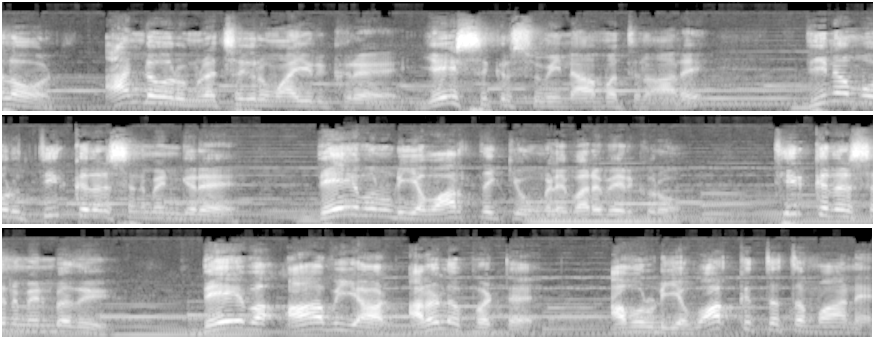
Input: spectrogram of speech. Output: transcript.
அலோட் ஆண்டவரும் இரட்சகருமாயிருக்கிற இயேசு கிறிஸ்துவின் நாமத்தினாலே தினம் ஒரு தீர்க்க தரிசனம் என்கிற தேவனுடைய வார்த்தைக்கு உங்களை வரவேற்கிறோம். தீர்க்க தரிசனம் என்பது தேவ ஆவியால் அருளப்பட்ட அவருடைய வாக்குத்தத்தமான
